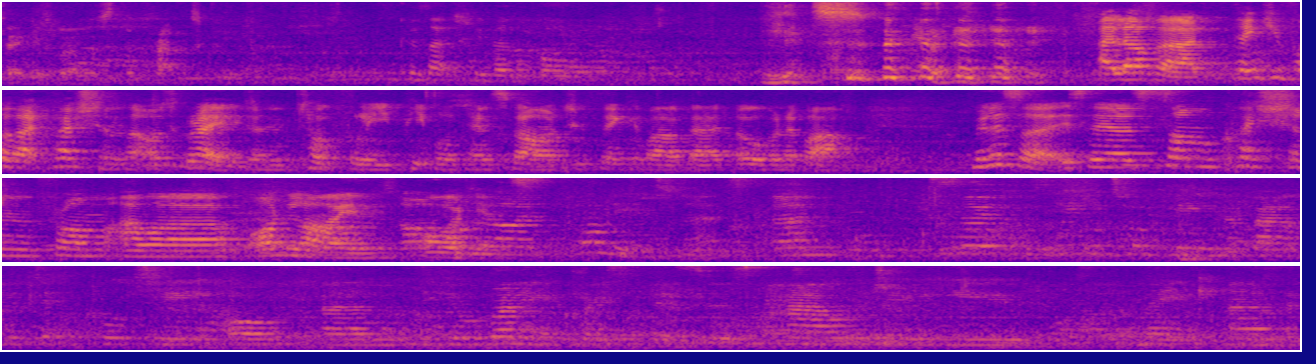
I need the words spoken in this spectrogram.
thing as well as the practical. Because actually they're the ball. Yes. I love that. Thank you for that question. That was great. And hopefully people can start to think about that over and above. Melissa, is there some question from our online audience? Online from the internet. Um, so we were talking about the difficulty of um, if you're running a creative business, how do you make um, a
